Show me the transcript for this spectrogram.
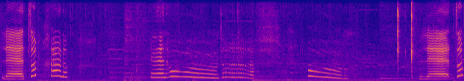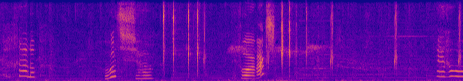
Let op, galop. En hoe, draf. Oeh. Let op, galop. Goed zo. Voorwaarts. En hoe,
